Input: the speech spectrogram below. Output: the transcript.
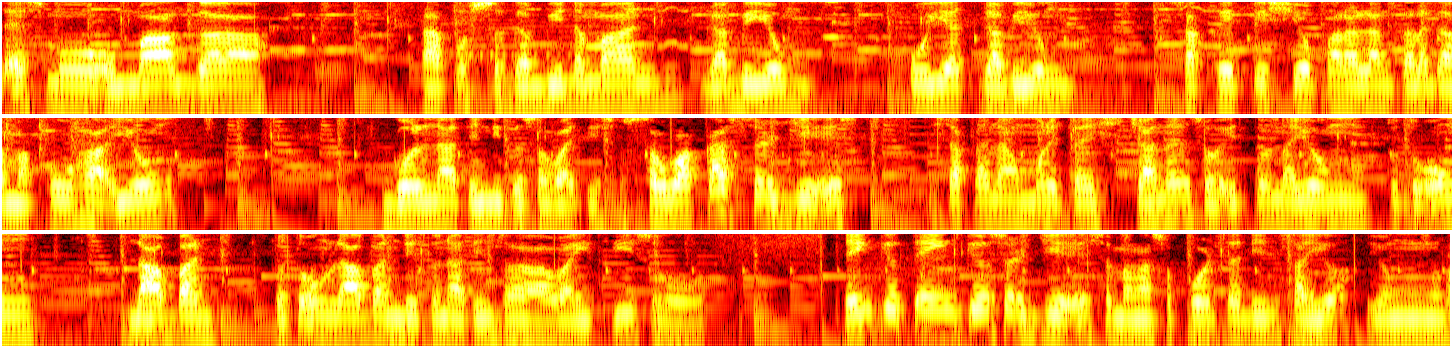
LS mo, umaga, tapos sa gabi naman, gabi yung puyat, gabi yung sakripisyo para lang talaga makuha yung goal natin dito sa YT. So sa wakas Sir JS, isa ka ng monetized channel. So ito na yung totoong laban, totoong laban dito natin sa YT. So thank you, thank you Sir JS sa mga suporta din sa iyo, yung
